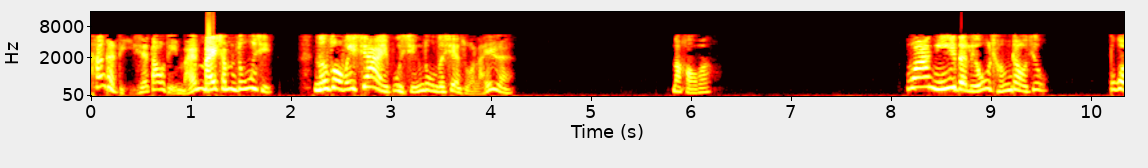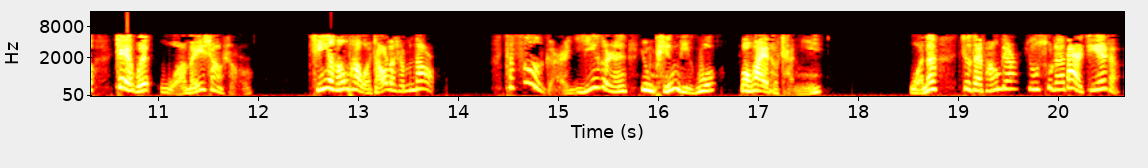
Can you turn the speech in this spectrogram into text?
看看底下到底埋埋什么东西，能作为下一步行动的线索来源。那好吧，挖泥的流程照旧，不过这回我没上手，秦一恒怕我着了什么道。他自个儿一个人用平底锅往外头铲泥，我呢就在旁边用塑料袋接着。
